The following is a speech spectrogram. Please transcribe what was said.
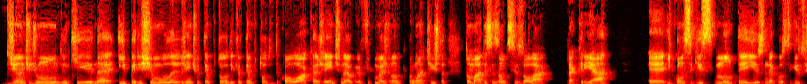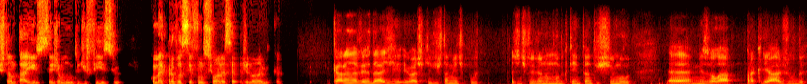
diante de um mundo em que né, hiperestimula a gente o tempo todo e que o tempo todo coloca a gente, né, eu fico imaginando que para um artista tomar a decisão de se isolar para criar é, e conseguir manter isso, né, conseguir sustentar isso, seja muito difícil. Como é que para você funciona essa dinâmica? Cara, na verdade, eu acho que justamente por a gente viver num mundo que tem tanto estímulo, é, me isolar para criar ajuda,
